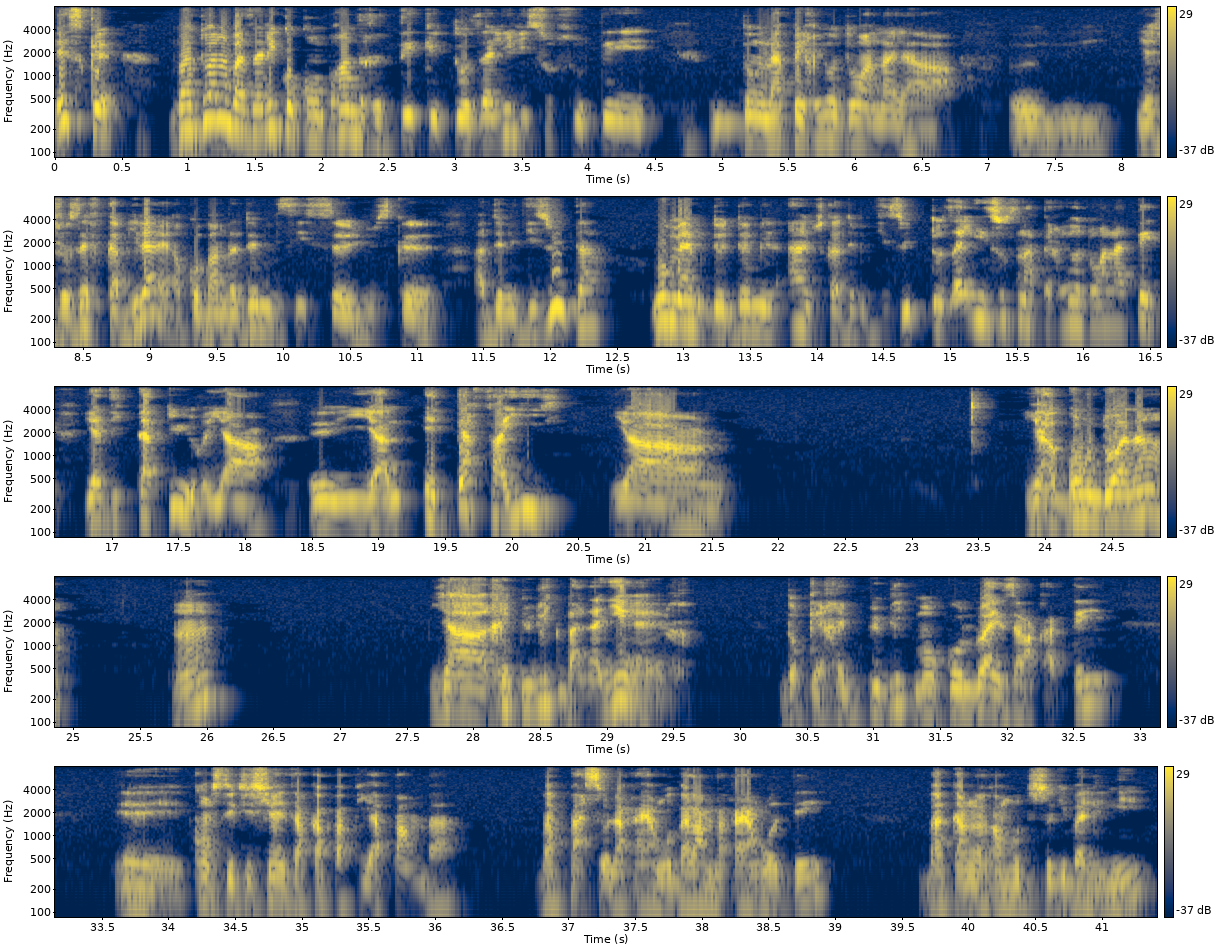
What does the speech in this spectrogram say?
est-ce que, Badouana Bazali ko comprendre que Tozali lisusu te dans la période où on il y a, euh, Joseph Kabila, à Kobanda 2006 jusqu'à 2018, hein, ou même de 2001 jusqu'à 2018, Tozali lisusu na période où il y a dictature, il y a, État failli, il y a, Gondwana, hein, il y a République bananière. Donc, République Mokolo ezalaka te, eh, Constitution ezalaka papier ya pamba, bapasolaka yango, balandaka yango te, bakangaka moto soki balingi,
